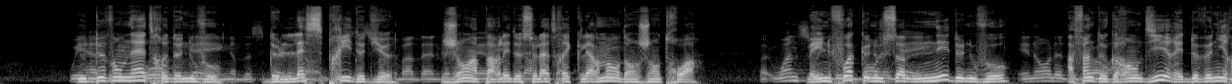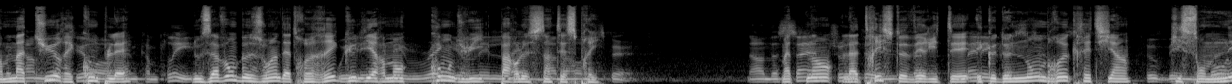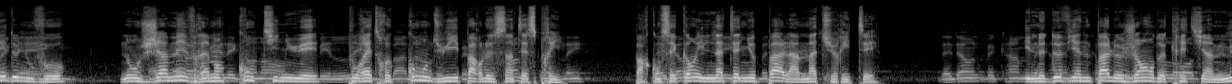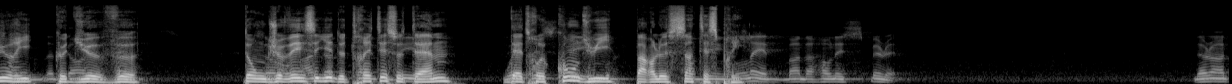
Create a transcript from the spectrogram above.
nous devons naître de nouveau, de l'Esprit de Dieu. Jean a parlé de cela très clairement dans Jean 3. Mais une fois que nous sommes nés de nouveau, afin de grandir et devenir matures et complets, nous avons besoin d'être régulièrement conduits par le Saint-Esprit. Maintenant, la triste vérité est que de nombreux chrétiens qui sont nés de nouveau n'ont jamais vraiment continué pour être conduits par le Saint-Esprit. Par conséquent, ils n'atteignent pas la maturité. Ils ne deviennent pas le genre de chrétiens mûris que Dieu veut. Donc je vais essayer de traiter ce thème, d'être conduit par le Saint-Esprit.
